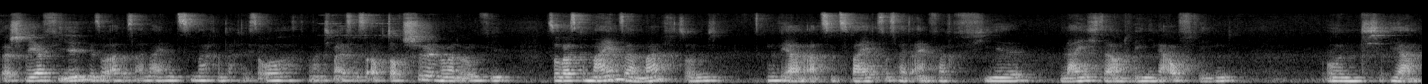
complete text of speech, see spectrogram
äh, schwer fiel, hier so alles alleine zu machen, dachte ich so, oh, manchmal ist es auch doch schön, wenn man irgendwie sowas gemeinsam macht. Und ja, zu zweit ist es halt einfach viel leichter und weniger aufregend. Und ja,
